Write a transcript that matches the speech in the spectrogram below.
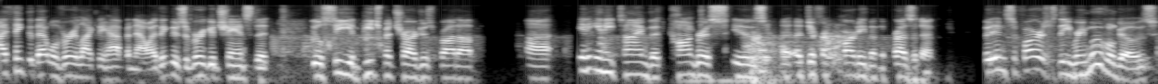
I, think that that will very likely happen now. I think there's a very good chance that you'll see impeachment charges brought up uh, any, any time that Congress is a, a, different party than the president. But insofar as the removal goes,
